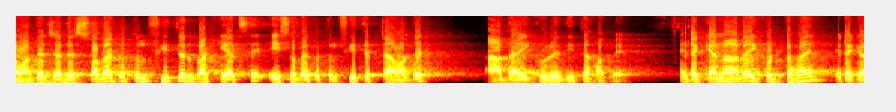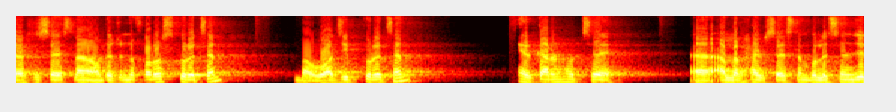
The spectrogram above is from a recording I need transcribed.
আমাদের যাদের সদাকতুল ফিতর বাকি আছে, এই সদাকতুল ফিতরটা আমাদের আদায় করে দিতে হবে। এটা কেন আদায় করতে হয়? এটাকে রাসূল ইসলাম আমাদের জন্য ফরজ করেছেন বা ওয়াজিব করেছেন। এর কারণ হচ্ছে আল্লাহ হাবিব ইসলাম বলেছেন যে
